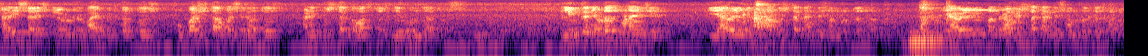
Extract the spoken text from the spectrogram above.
चाळीस चाळीस किलोमीटर पायपीट करतोस उपाशी तापाशी राहतोस आणि पुस्तकं वाचतोस निघून जातोस. लिंकन एवढंच म्हणायचे की यावेळी मी दहा पुस्तकांनी समृद्ध झालो. यावेळी मी पंधरा पुस्तकांनी समृद्ध झालो.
